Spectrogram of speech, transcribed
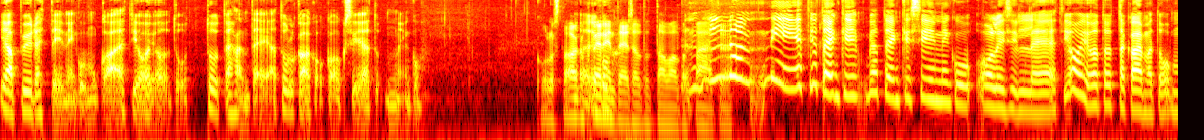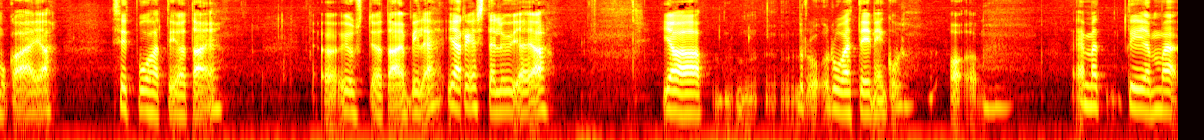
ja pyydettiin niin kuin mukaan, että joo, joo, tuu, tuu tähän te ja tulkaa kokouksiin. Ja tu, niin, kuin. kuulostaa aika Joku- perinteiseltä tavalta päätyä. No niin, että jotenkin, jotenkin siinä niin kuin oli silleen, että joo, joo, totta kai mä tuun mukaan. Ja sitten puhattiin jotain, just jotain bilejärjestelyjä ja, ja ru- ruvettiin niin kuin, o, en mä tiedä, mä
